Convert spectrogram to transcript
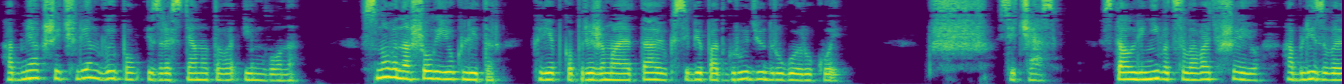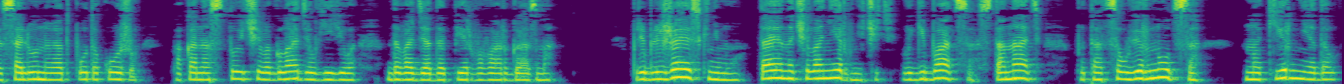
Обмякший член выпал из растянутого им лона. Снова нашел ее клитор, крепко прижимая Таю к себе под грудью другой рукой. «Тш, сейчас!» Стал лениво целовать в шею, облизывая соленую от пота кожу, пока настойчиво гладил ее, доводя до первого оргазма. Приближаясь к нему, Тая начала нервничать, выгибаться, стонать, пытаться увернуться, но Кир не дал,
